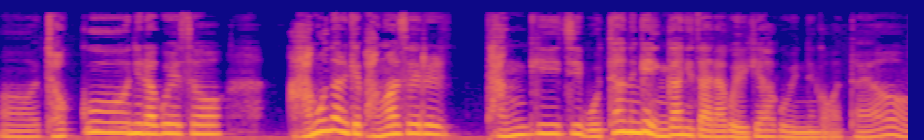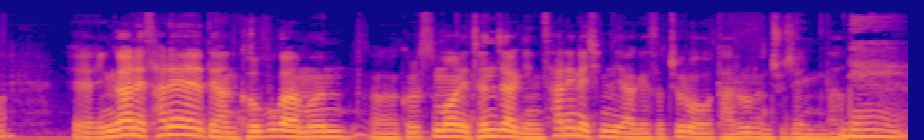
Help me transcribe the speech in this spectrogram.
어, 적군이라고 해서 아무나 이렇게 방아쇠를 당기지 못하는 게 인간이다라고 얘기하고 있는 것 같아요. 예, 인간의 살해에 대한 거부감은 어, 그로스먼의 전작인 살인의 심리학에서 주로 다루는 주제입니다. 네.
